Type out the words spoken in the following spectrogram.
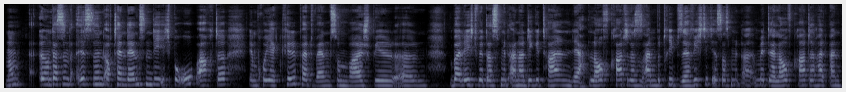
Ne? Und das sind, es sind auch Tendenzen, die ich beobachte im Projekt Killpad, wenn zum Beispiel äh, überlegt wird, dass mit einer digitalen Laufkarte, dass es einem Betrieb sehr wichtig ist, dass mit, äh, mit der Laufkarte halt ein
